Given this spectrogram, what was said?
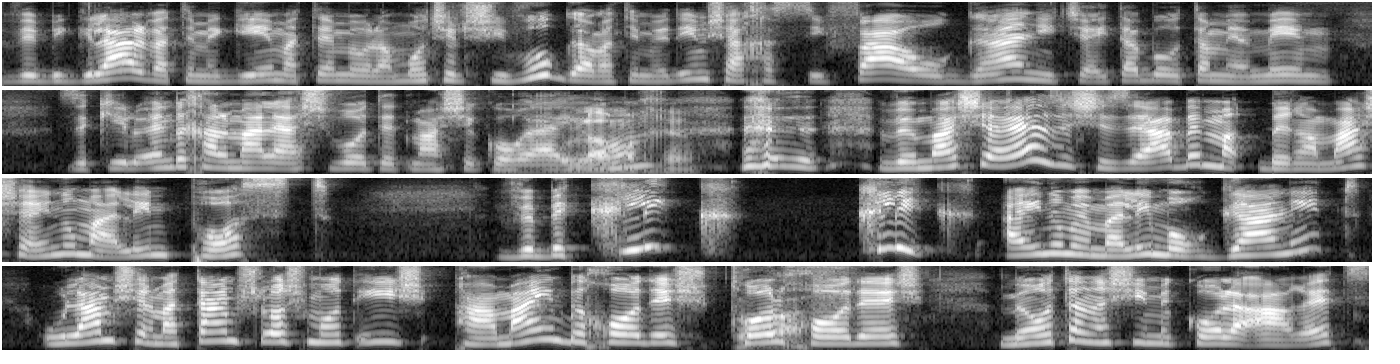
ובגלל, ואתם מגיעים אתם מעולמות של שיווק, גם אתם יודעים שהחשיפה האורגנית שהייתה באותם ימים, זה כאילו אין בכלל מה להשוות את מה שקורה היום. עולם אחר. ומה שהיה זה שזה היה ברמה שהיינו מעלים פוסט, ובקליק, קליק, היינו ממלאים אורגנית, אולם של 200-300 איש, פעמיים בחודש, כל. חודש, מאות אנשים מכל הארץ,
